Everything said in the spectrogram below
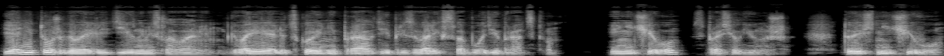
И они тоже говорили дивными словами, говорили о людской неправде и призывали к свободе и братству. «И ничего?» – спросил юноша. «То есть ничего.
